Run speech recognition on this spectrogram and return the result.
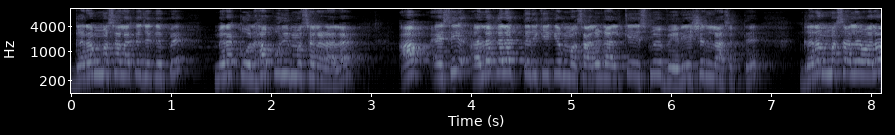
गरम मसाला के जगह पे मेरा कोल्हापुरी मसाला डाला है। आप ऐसे अलग अलग तरीके के मसाले डाल के इसमें वेरिएशन ला सकते हैं। गरम मसाले वाला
